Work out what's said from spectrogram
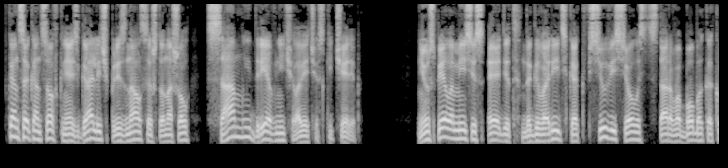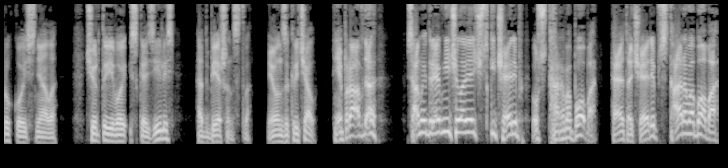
В конце концов, князь Галич признался, что нашел самый древний человеческий череп. Не успела миссис Эдит договорить, как всю веселость старого Боба как рукой сняла. Черты его исказились от бешенства, и он закричал «Неправда! Самый древний человеческий череп у старого Боба! Это череп старого Боба!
